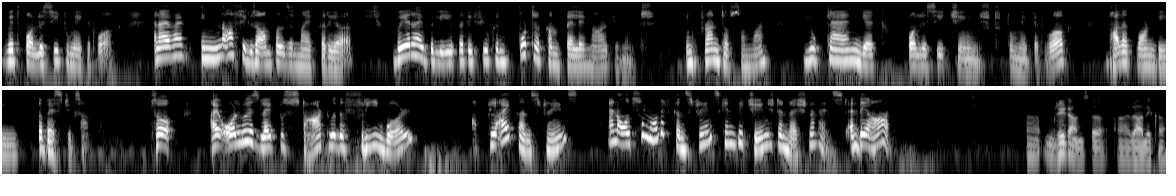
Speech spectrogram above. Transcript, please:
with policy to make it work. And I've had enough examples in my career where I believe that if you can put a compelling argument in front of someone, you can get policy changed to make it work. Bharat Bond being the best example. So I always like to start with a free world, apply constraints, and also know that constraints can be changed and rationalized, and they are. Uh, great answer, uh, Radhika.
